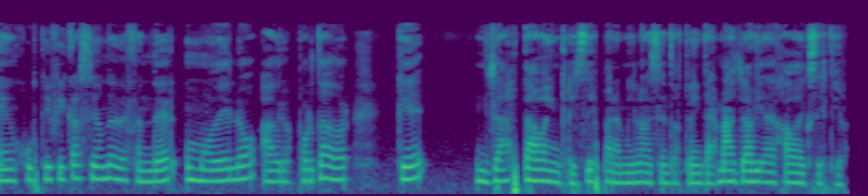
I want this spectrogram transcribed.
en justificación de defender un modelo agroexportador que ya estaba en crisis para 1930, es más, ya había dejado de existir.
